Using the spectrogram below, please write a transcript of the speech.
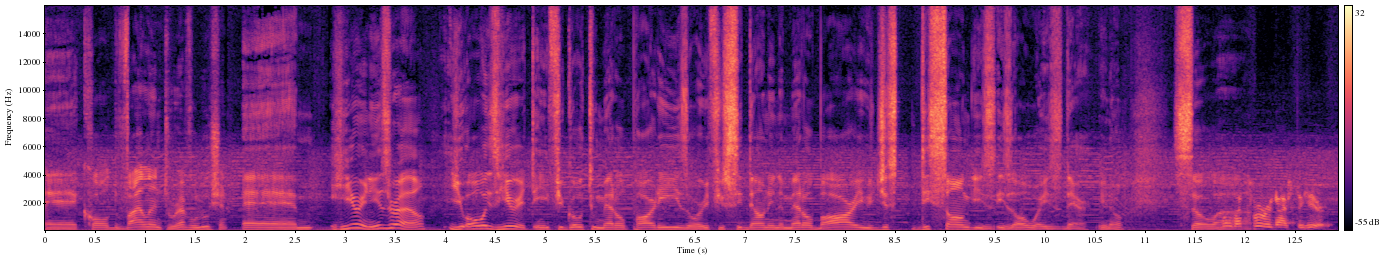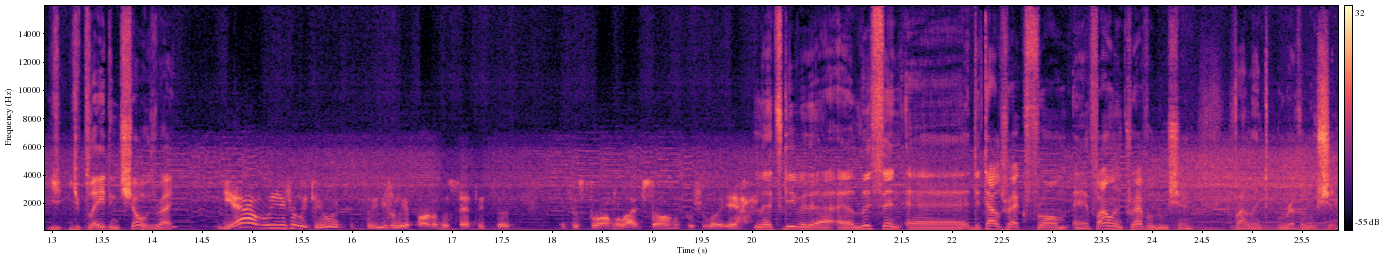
uh, called "Violent Revolution." Um, here in Israel, you always hear it if you go to metal parties or if you sit down in a metal bar. You just this song is is always there, you know. So uh, Well, that's very nice to hear. you, you play it in shows, right? Yeah, we usually do. It's, it's usually a part of the set. It's a it's a strong live song for sure. Yeah. Let's give it a, a listen. Uh, the title track from uh, Violent Revolution, Violent Revolution.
